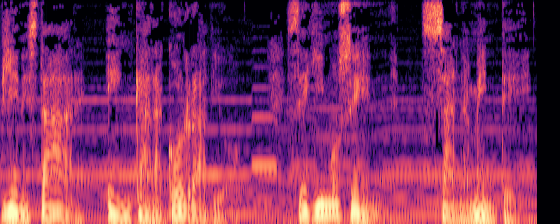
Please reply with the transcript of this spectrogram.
Bienestar en Caracol Radio. Seguimos en Sanamente.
